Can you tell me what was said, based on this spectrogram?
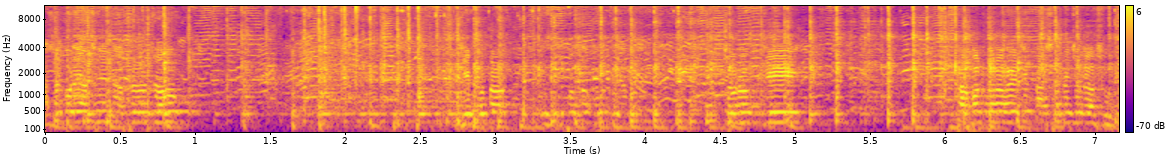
আশা করি আপনারা যে আসুন।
